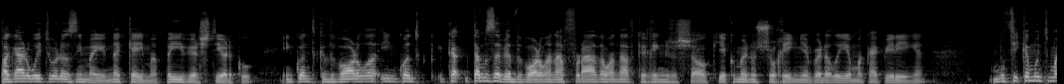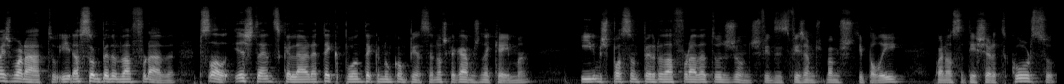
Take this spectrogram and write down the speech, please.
pagar 8,5€ na queima para ir ver esterco, enquanto que de Borla, enquanto que, estamos a ver de Borla na furada, ou andar de carrinhos de choque, e a comer um churrinho, a ver ali uma caipirinha fica muito mais barato ir ao São Pedro da Furada. Pessoal, este ano, se calhar, até que ponto é que não compensa nós cagarmos na queima e irmos para o São Pedro da Furada todos juntos? Fizemos, vamos tipo ali, com a nossa t-shirt de curso,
